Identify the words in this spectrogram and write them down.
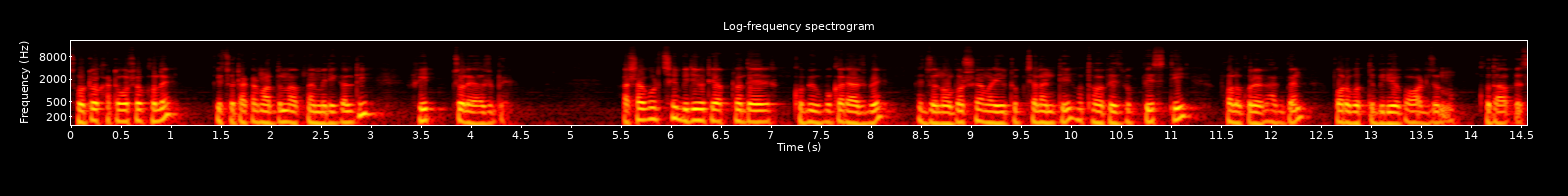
ছোটো খাটো অসুখ হলে কিছু টাকার মাধ্যমে আপনার মেডিকেলটি ফিট চলে আসবে। আশা করছি ভিডিওটি আপনাদের খুবই উপকারে আসবে। এর জন্য অবশ্যই আমার ইউটিউব চ্যানেলটি অথবা ফেসবুক পেজটি ফলো করে রাখবেন। পরবর্তী ভিডিও পাওয়ার জন্য। খুদা হাফেজ।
